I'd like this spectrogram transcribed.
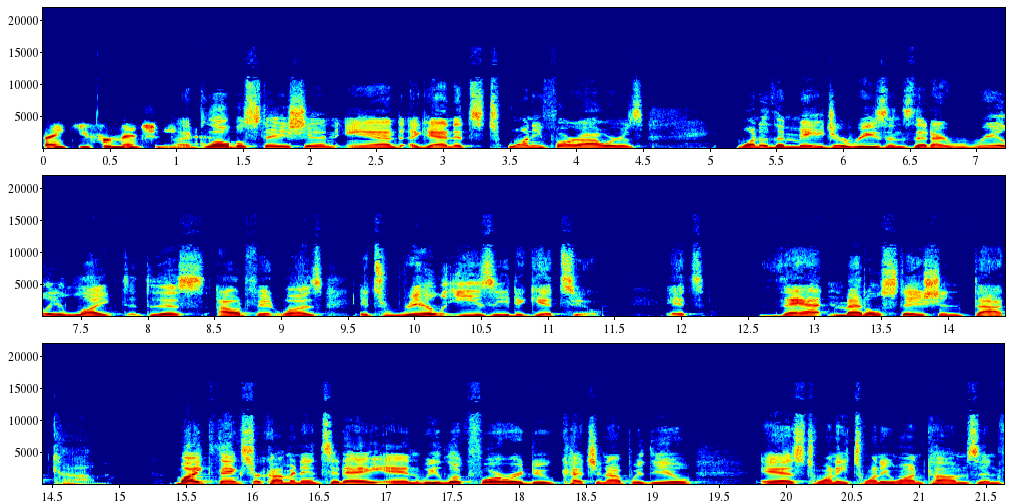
Thank you for mentioning a that. global station, and again, it's 24 hours one of the major reasons that I really liked this outfit was it's real easy to get to. It's thatmetalstation.com. Mike, thanks for coming in today, and we look forward to catching up with you as 2021 comes and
